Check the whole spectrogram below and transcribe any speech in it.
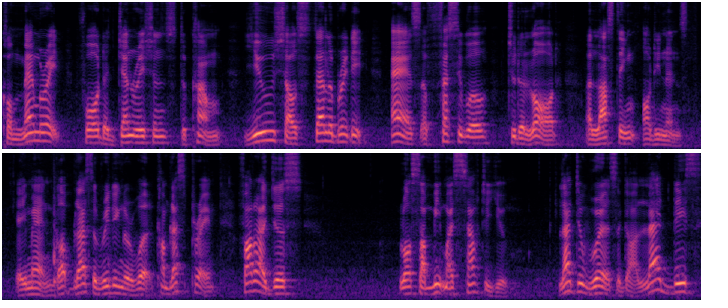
commemorate for the generations to come. You shall celebrate it as a festival to the Lord, a lasting ordinance. Amen. God bless the reading of the word. Come, let's pray. Father, I just, Lord, submit myself to you. Let the words of God, let this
